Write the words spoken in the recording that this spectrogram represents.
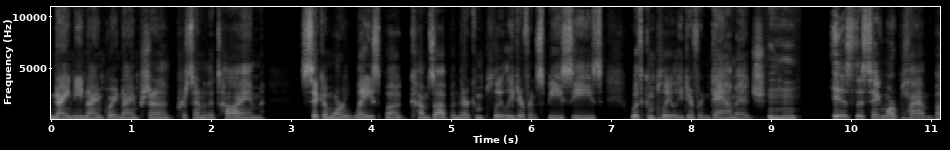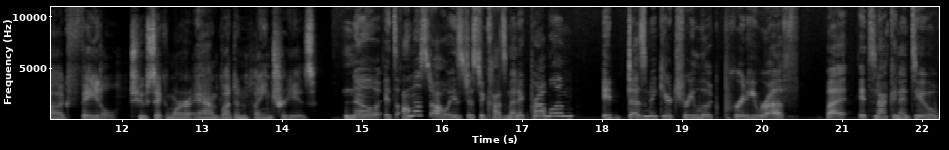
99.9% of the time, sycamore lace bug comes up and they're completely different species with completely different damage. Mm-hmm. Is the sycamore plant bug fatal to sycamore and London plane trees? No, it's almost always just a cosmetic problem. It does make your tree look pretty rough, but it's not going to do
